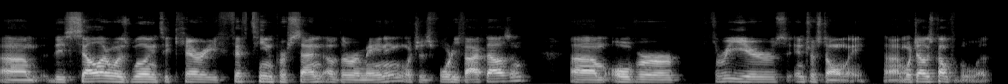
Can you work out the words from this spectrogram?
Um, the seller was willing to carry 15% of the remaining, which is 45,000, um, over three years, interest only, um, which I was comfortable with.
